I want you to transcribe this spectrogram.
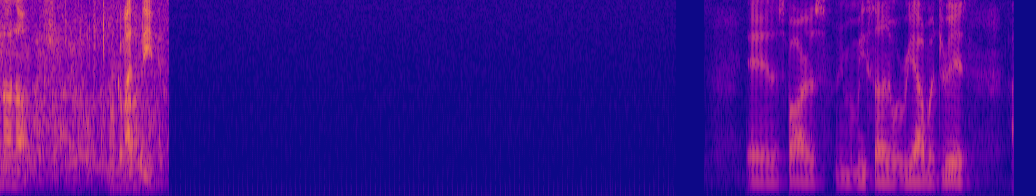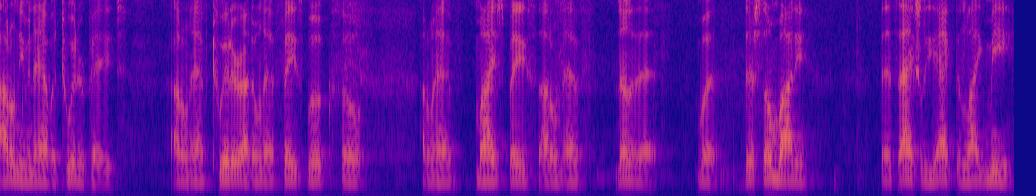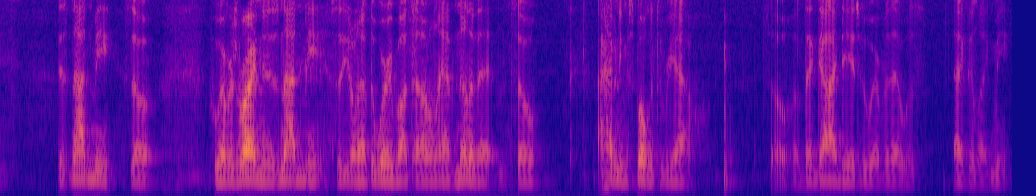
no, no. Poco más deep. And as far as me signing with Real Madrid, I don't even have a Twitter page. I don't have Twitter. I don't have Facebook. So I don't have MySpace. I don't have none of that. But there's somebody that's actually acting like me. It's not me. So whoever's writing it is not me. So you don't have to worry about that. I don't have none of that. And So I haven't even spoken to Real. So uh, that guy did, whoever that was acting like me.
